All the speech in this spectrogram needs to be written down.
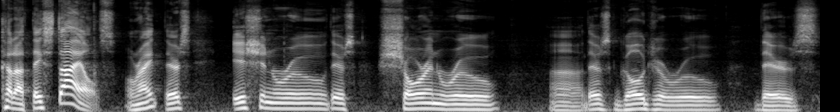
karate styles, all right? There's Isshin-ryu, there's Shorin-ryu, uh, there's Goju-ryu, there's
